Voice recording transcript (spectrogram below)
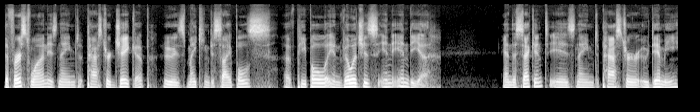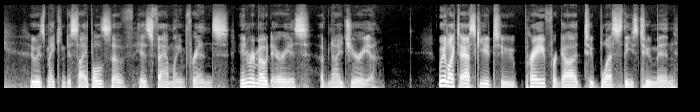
the first one is named Pastor Jacob, who is making disciples of people in villages in India. And the second is named Pastor Udeme, who is making disciples of his family and friends in remote areas of Nigeria. We would like to ask you to pray for God to bless these two men.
